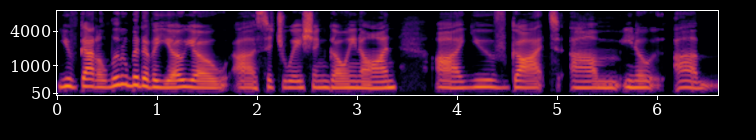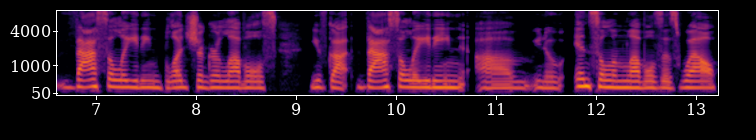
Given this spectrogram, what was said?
you've got a little bit of a yo-yo uh, situation going on. Uh, you've got um, you know um, vacillating blood sugar levels you've got vacillating um, you know insulin levels as well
